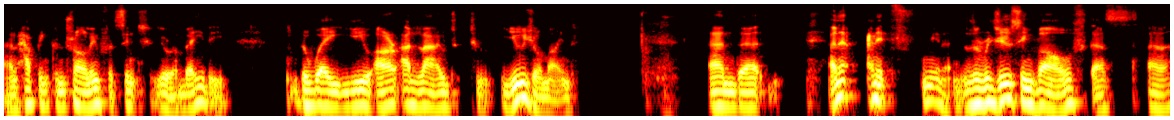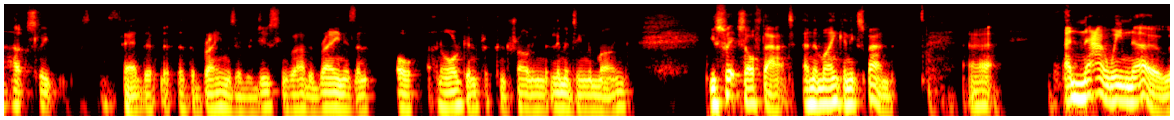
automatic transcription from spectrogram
and have been controlling for since you're a baby the way you are allowed to use your mind. And uh, and and it you know the reducing valve as uh, Huxley said that, that, that, the brain is a reducing valve. The brain is an, or, an organ for controlling limiting the mind. You switch off that and the mind can expand. Uh, and now we know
